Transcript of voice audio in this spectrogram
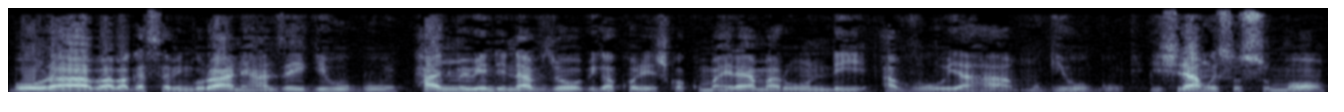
boraba bagasaba ingurane hanze y'igihugu hanyuma ibindi navyo bigakoreshwa ku mahera y'amarundi avuye aha mu gihugu ishyirahamwe sosumo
